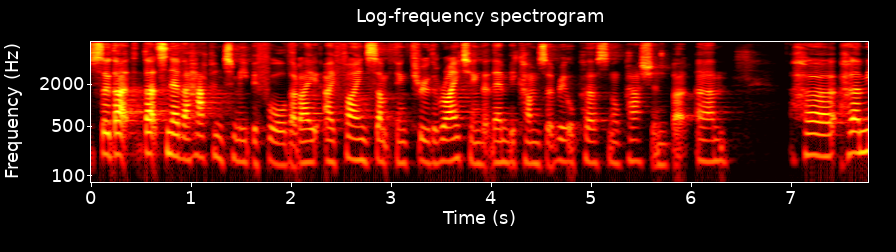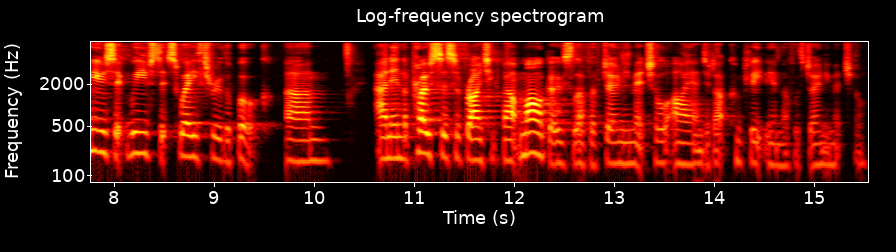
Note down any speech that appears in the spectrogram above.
So that that's never happened to me before. That I, I find something through the writing that then becomes a real personal passion. But um, her her music weaves its way through the book. Um, and in the process of writing about Margot's love of Joni Mitchell, I ended up completely in love with Joni Mitchell.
